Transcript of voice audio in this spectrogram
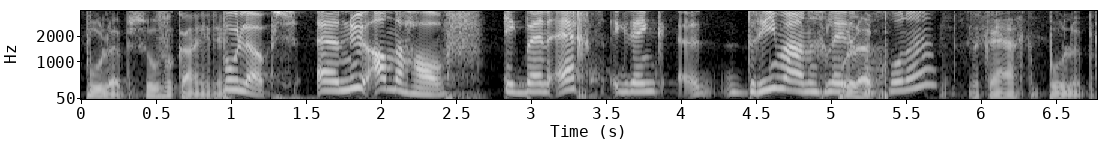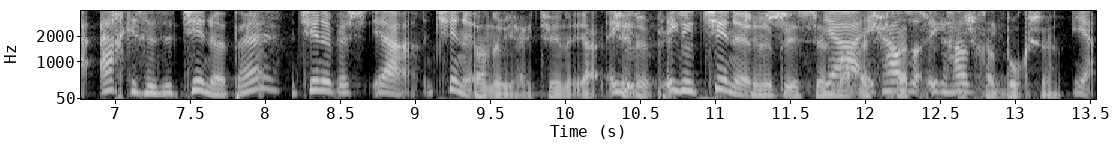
Pull-ups, hoeveel kan je er? Pull-ups. Eh, nu anderhalf. Ik ben echt, ik denk eh, drie maanden geleden begonnen. Dan kan je eigenlijk een pull-up. Ja, eigenlijk is het een chin-up, hè? Een chin-up is, ja, een chin-up. Dan doe jij chin Ja, chin-up is... ik doe chin-ups. Chin-up is zeg Ja, maar als, ik je haal gaat, ik haal- als je gaat boksen. Ja,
